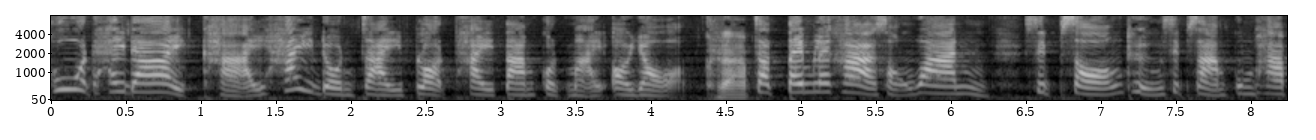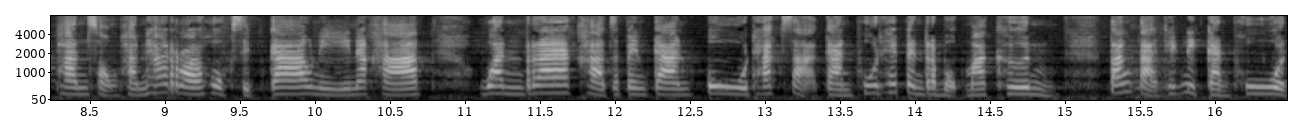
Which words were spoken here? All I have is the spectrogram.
พูดให้ได้ขายให้โดนใจปลอดภัยตามกฎหมายออยครับ จัดเต็มเลยค่ะ 2 วัน 12 ถึง 13 กุมภาพันธ์ 2569 นี้นะคะ วันแรกค่ะจะเป็นการปูทักษะการพูดให้เป็นระบบมากขึ้น ตั้งแต่เทคนิคการพูด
